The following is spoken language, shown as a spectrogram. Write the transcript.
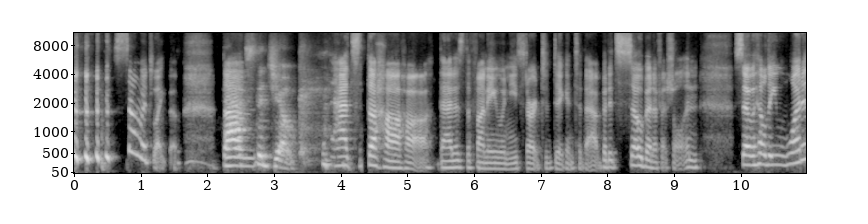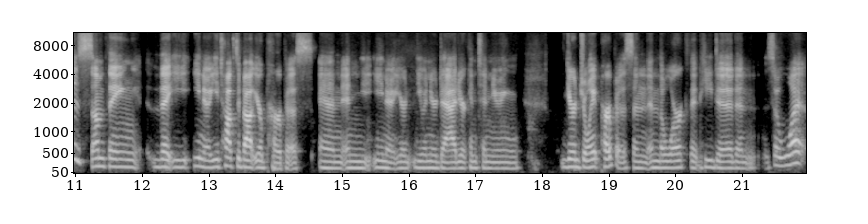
so much like them. That's um, the joke. that's the ha ha. That is the funny when you start to dig into that, but it's so beneficial. And so Hildie, what is something that you, you know, you talked about your purpose and, and, you know, you're, you and your dad, you're continuing your joint purpose and, and the work that he did. And so what,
